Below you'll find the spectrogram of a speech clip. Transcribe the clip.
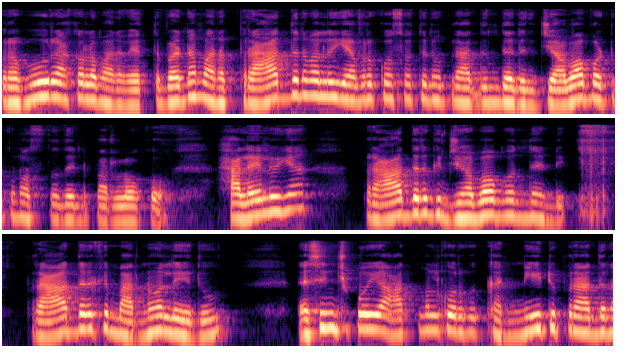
ప్రభు రాకలో మనం ఎత్తబడినా మన ప్రార్థన వల్ల ఎవరి కోసం అయితే నువ్వు ప్రార్థన దానికి జవాబు పట్టుకుని వస్తుందండి పరలోకం. హలేలుయ ప్రార్థనకి జవాబు ఉందండి. ప్రార్థనకి మరణం లేదు. నశించిపోయే ఆత్మల కొరకు కన్నీటి ప్రార్థన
